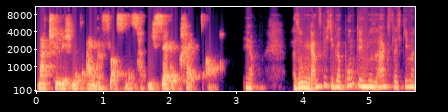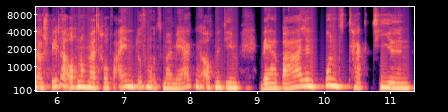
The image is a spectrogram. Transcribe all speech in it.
natürlich mit eingeflossen. Das hat mich sehr geprägt auch. Ja, also ein ganz wichtiger Punkt, den du sagst, vielleicht gehen wir da später auch nochmal drauf ein, dürfen wir uns mal merken, auch mit dem verbalen und taktilen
